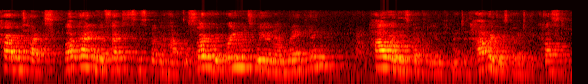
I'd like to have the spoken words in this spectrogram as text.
carbon tax, what kind of effect is this going to have? The sort of agreements we are now making, how are these going to be implemented? How are these going to be costed?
